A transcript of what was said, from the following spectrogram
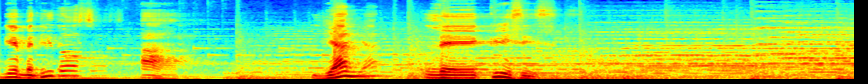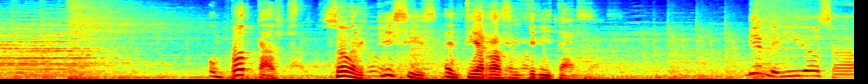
Bienvenidos a Jan Le Crisis. Un podcast sobre crisis en tierras infinitas. Bienvenidos a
